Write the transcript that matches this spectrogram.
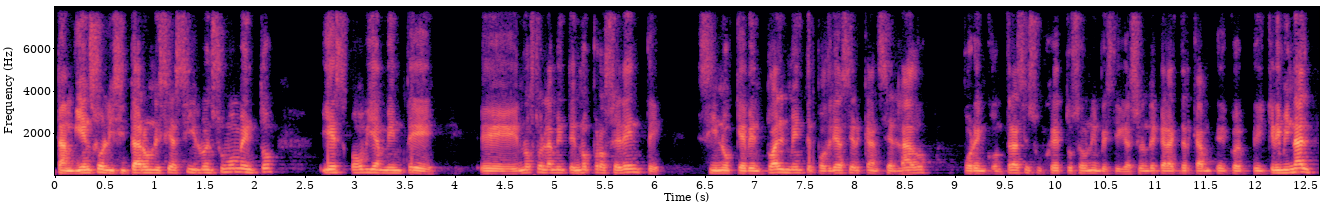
también solicitaron ese asilo en su momento y es obviamente eh, no solamente no procedente, sino que eventualmente podría ser cancelado por encontrarse sujetos a una investigación de carácter eh, criminal,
